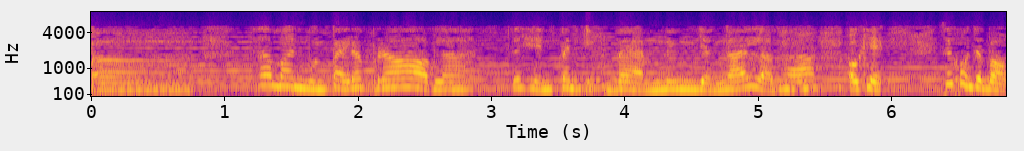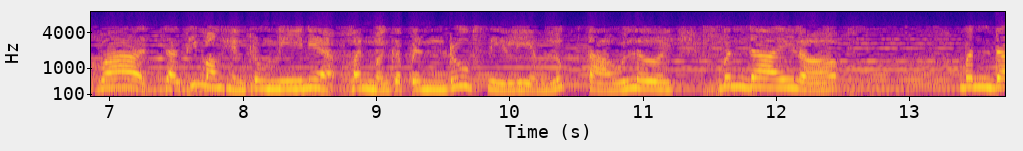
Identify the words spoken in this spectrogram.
เออถ้ามันหมุนไปรอบๆล่ะ จะเห็นเป็นอีกแบบหนึ่งอย่างนั้นเหรอคะ โอเคฉันคงจะบอกว่าจากที่มองเห็นตรงนี้เนี่ย มันเหมือนกับเป็นรูปสี่เหลี่ยมลูกเต๋าเลย บันไดเหรอ บันได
